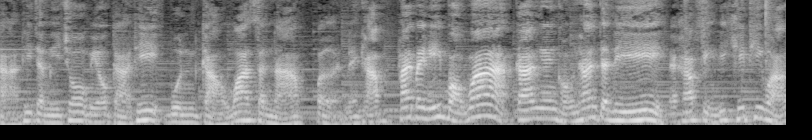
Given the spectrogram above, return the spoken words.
กาสที่จะมีโชคมีโอกาสที่บุญเก่าวาสนาเปิดนะครับไพ่ใบนี้บอกว่าการเงินของท่านจะดีนะครับสิ่งที่คิดที่หวัง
